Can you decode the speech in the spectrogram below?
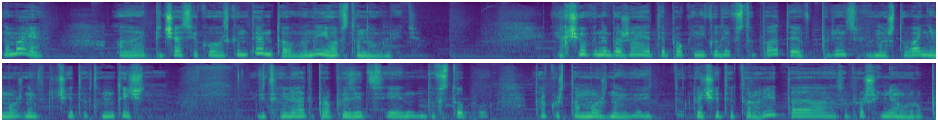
немає, але під час якогось контенту вони його встановлюють. Якщо ви не бажаєте поки нікуди вступати, в принципі в налаштуванні можна відключити автоматично, відхиляти пропозиції до вступу. Також там можна відключити торги та запрошення в групу.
